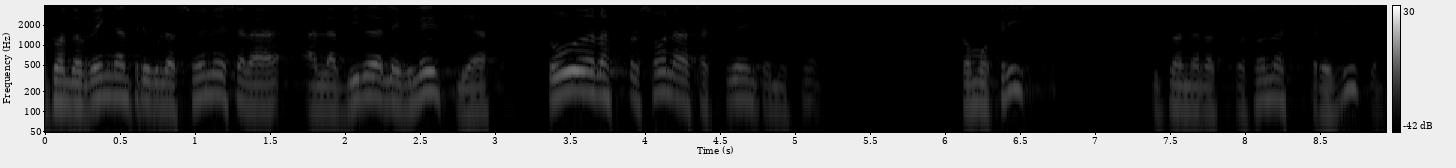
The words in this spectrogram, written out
que cuando vengan tribulaciones a la, vida de la iglesia, todas las personas actúen como quién? Como Cristo. Y cuando las personas prediquen,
